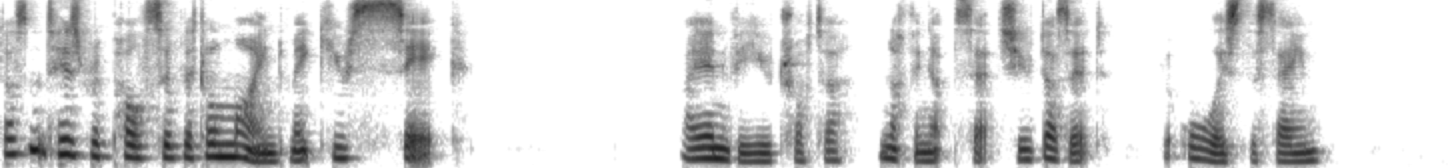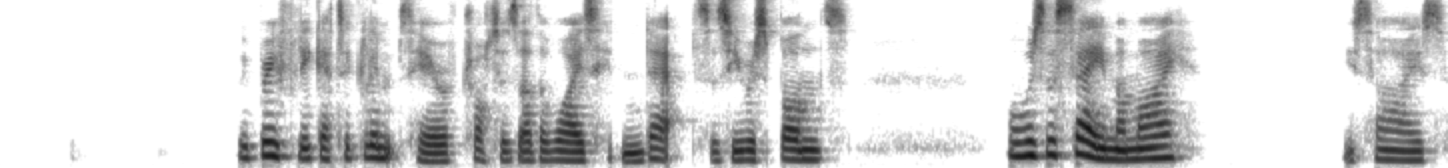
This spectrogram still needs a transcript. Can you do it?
Doesn't his repulsive little mind make you sick? I envy you, Trotter. Nothing upsets you, does it? You're always the same. We briefly get a glimpse here of Trotter's otherwise hidden depths as he responds, Always the same, am I? He sighs.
